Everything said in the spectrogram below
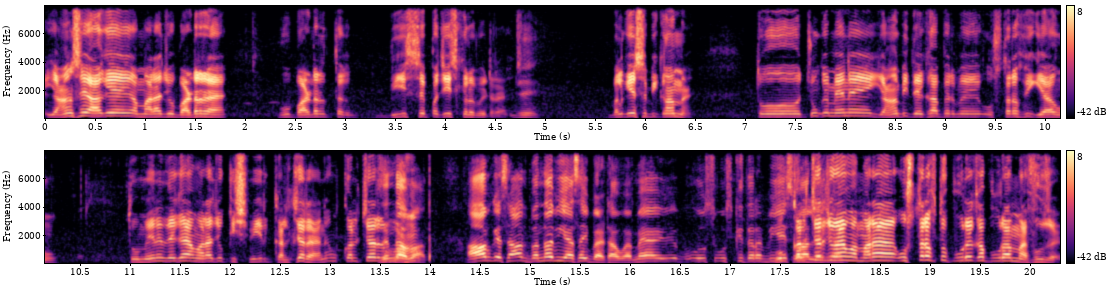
یہاں سے آگے ہمارا جو بارڈر ہے وہ بارڈر تک بیس سے پچیس کلو میٹر ہے۔ جی۔ بلکہ اس سے بھی کم ہے۔ تو چونکہ میں نے یہاں بھی دیکھا پھر میں اس طرف بھی گیا ہوں تو میں نے دیکھا ہمارا جو کشمیر کلچر ہے نا وہ کلچر آپ کے ساتھ بندہ بھی ایسا ہی بیٹھا ہوا ہے۔ میں اس اس کی طرف بھی کلچر جو ہے وہ ہمارا اس طرف تو پورے کا پورا محفوظ ہے۔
